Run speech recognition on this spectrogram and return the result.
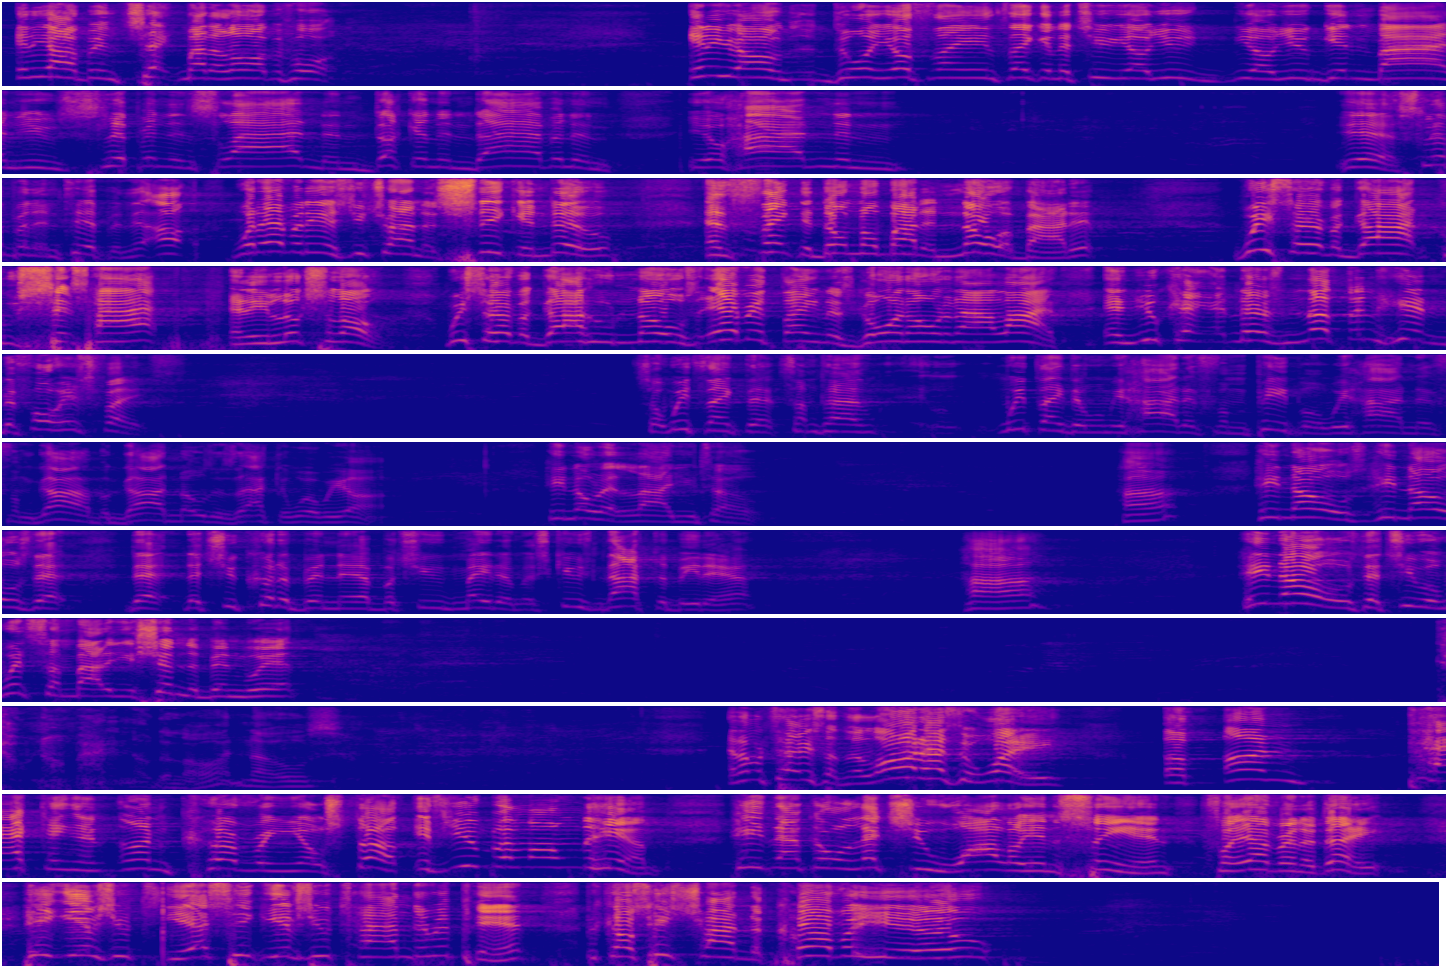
Any y'all been checked by the Lord before? Any of y'all doing your thing, thinking that you, you know, you, you know, you getting by and you slipping and sliding and ducking and diving and you know, hiding and yeah, slipping and tipping. Uh, whatever it is you're trying to sneak and do and think that don't nobody know about it. We serve a God who sits high and he looks low. We serve a God who knows everything that's going on in our life. And you can't, there's nothing hidden before his face. So we think that sometimes we think that when we hide it from people, we're hiding it from God, but God knows exactly where we are. He know that lie you told. Huh? He knows, he knows that, that, that you could have been there, but you made an excuse not to be there. Huh? He knows that you were with somebody you shouldn't have been with. Don't nobody know. The Lord knows. And I'm going to tell you something. The Lord has a way of unpacking and uncovering your stuff if you belong to Him. He's not going to let you wallow in sin forever and a day. He gives you, yes, he gives you time to repent because he's trying to cover you.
